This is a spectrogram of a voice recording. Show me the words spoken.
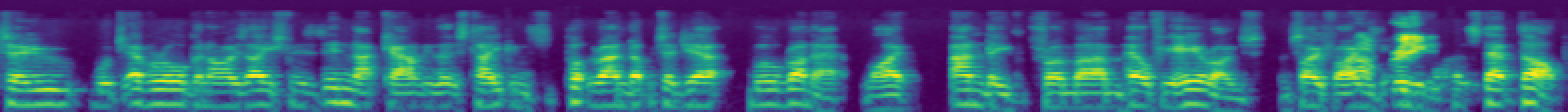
to whichever organisation is in that county that's taken put their hand up and said, "Yeah, we'll run it." Like Andy from um, Healthier Heroes, and so far Oh, he's the brilliant. one that stepped up.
